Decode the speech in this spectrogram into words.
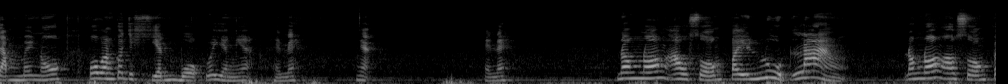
จำไว้เนาะประวันก็จะเขียนบอกไว้อย่างเงี้ย เห็นไหมเนี่ยเห็นไหมน้องๆเอาสองไปลูดล่าง น้องๆเอาสองไป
